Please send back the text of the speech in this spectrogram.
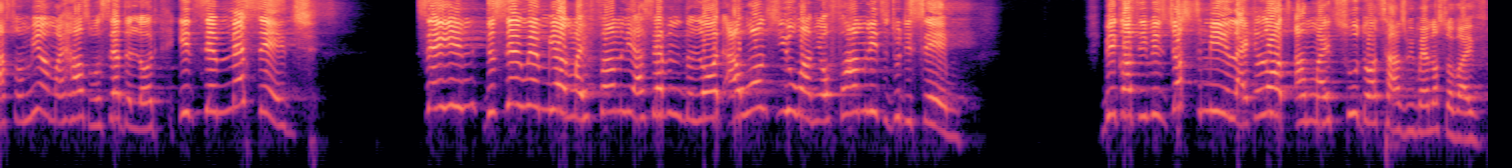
as for me and my house will serve the Lord, it's a message saying, the same way me and my family are serving the Lord, I want you and your family to do the same. Because if it's just me, like Lot and my two daughters, we may not survive.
